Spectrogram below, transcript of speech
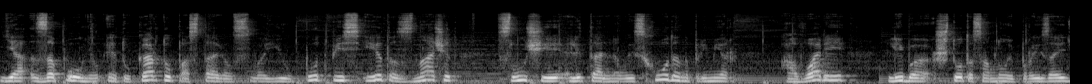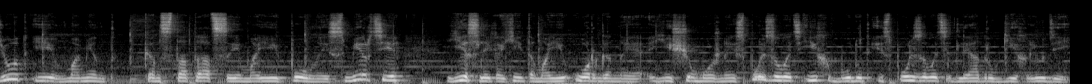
Я заполнил эту карту, поставил свою подпись. И это значит, в случае летального исхода, например, аварии, либо что-то со мной произойдет, и в момент констатации моей полной смерти – если какие-то мои органы еще можно использовать, их будут использовать для других людей.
